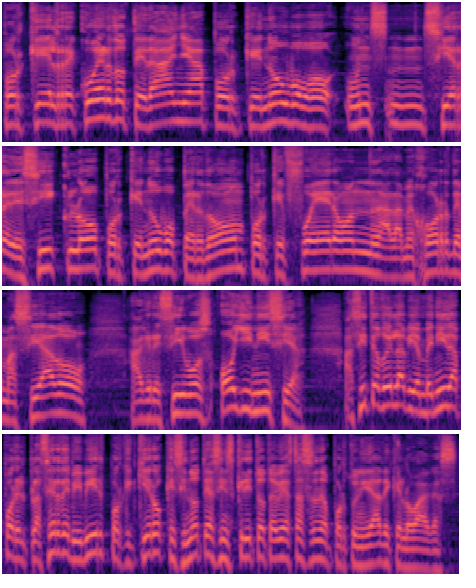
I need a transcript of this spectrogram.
porque el recuerdo te daña, porque no hubo un, cierre de ciclo, porque no hubo perdón, porque fueron a lo mejor demasiado agresivos. Hoy inicia. Así te doy la bienvenida por el placer de vivir, porque quiero que si no te has inscrito todavía estás en la oportunidad de que lo hagas.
